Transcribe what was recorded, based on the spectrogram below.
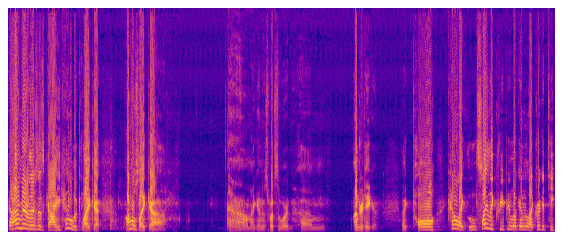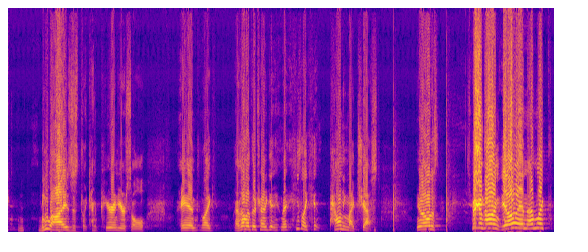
And I remember there's this guy. He kind of looked like a, almost like a, oh my goodness, what's the word? Um, Undertaker, like tall, kind of like slightly creepy looking, like crooked teeth, blue eyes, just like kind of peer into your soul. And like as I'm up there trying to get, he's like pounding my chest. You know, just speaking tongues. You know, and I'm like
